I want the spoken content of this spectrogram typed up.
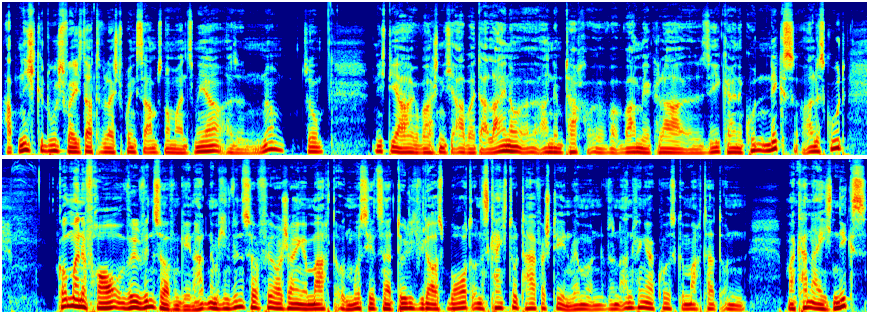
hab nicht geduscht, weil ich dachte, vielleicht springst du abends nochmal ins Meer. Also, ne, so. Nicht die Haare gewaschen, ich arbeite alleine. Äh, an dem Tag äh, war mir klar, äh, sehe keine Kunden, nix, alles gut. Kommt meine Frau, will Windsurfen gehen, hat nämlich einen Windsurfführerschein gemacht und muss jetzt natürlich wieder aus Bord. Und das kann ich total verstehen, wenn man so einen Anfängerkurs gemacht hat und man kann eigentlich nichts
